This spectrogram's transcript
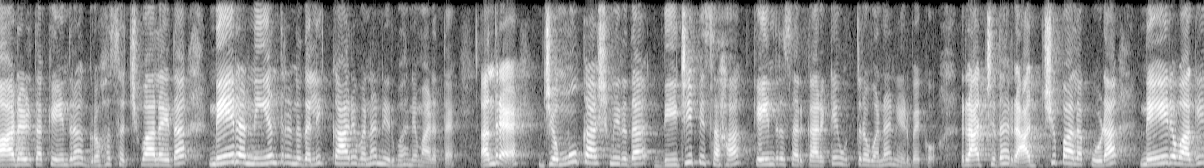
ಆಡಳಿತ ಕೇಂದ್ರ, ಗೃಹ ಸಚಿವಾಲಯದ ನೇರ ನಿಯಂತ್ರಣದಲ್ಲಿ ಕಾರ್ಯವನ್ನ ನಿರ್ವಹಣೆ ಮಾಡುತ್ತೆ. ಅಂದ್ರೆ ಜಮ್ಮು ಕಾಶ್ಮೀರದ ಡಿಜಿಪಿ ಸಹ ಕೇಂದ್ರ ಸರ್ಕಾರಕ್ಕೆ ಉತ್ತರವನ್ನ ನೀಡಬೇಕು. ರಾಜ್ಯದ ರಾಜ್ಯಪಾಲ ಕೂಡ ನೇರವಾಗಿ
